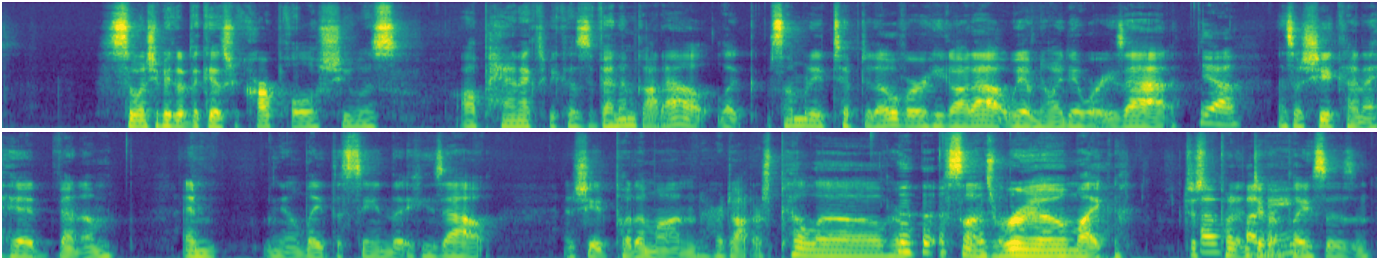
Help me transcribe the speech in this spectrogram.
so when she picked up the kids for carpool, she was all panicked because Venom got out. Like somebody tipped it over, he got out. We have no idea where he's at. yeah. And so she kind of hid Venom and, you know, laid the scene that he's out. And she had put him on her daughter's pillow, her son's room, like just How put it in different places. And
